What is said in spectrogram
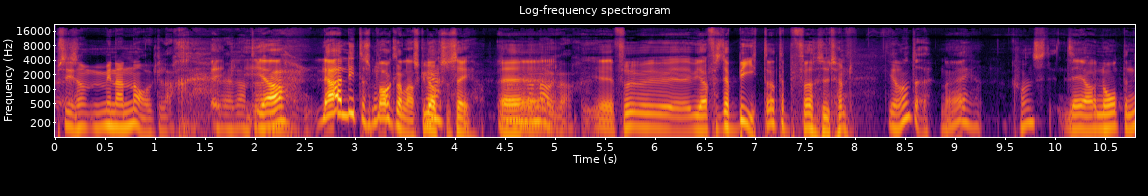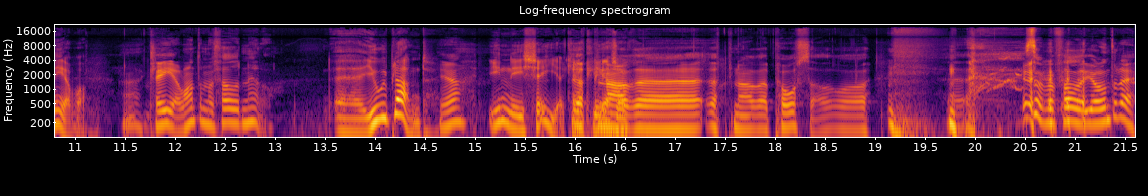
Precis som mina naglar. antagligen. ja, ja, lite som naglarna skulle Ja, jag också säga. mina Eh, naglar. eh, för, eh, ja, fast jag biter inte på förhuden. Gör du inte? Nej, Konstigt. jag når inte ner va. Kliar du inte med förhuden heller? Eh, jo, ibland. Ja. Inne i tjejer kan jag klia Öppnar, så. äh, öppnar äh, påsar och... äh, som förhud, gör inte det?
